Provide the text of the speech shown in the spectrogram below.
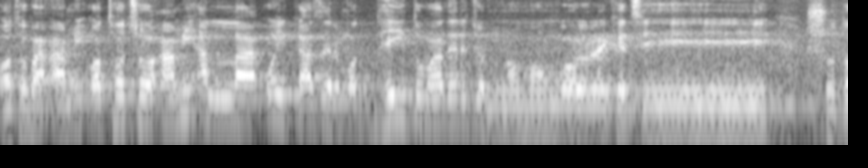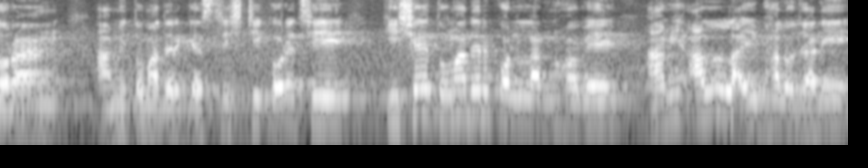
অথবা আমি, অথচ আমি আল্লাহ ওই কাজের মধ্যেই তোমাদের জন্য মঙ্গল রেখেছি। সুতরাং আমি তোমাদেরকে সৃষ্টি করেছি, কিসে তোমাদের কল্যাণ হবে, আমি আল্লাহই ভালো জানি,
